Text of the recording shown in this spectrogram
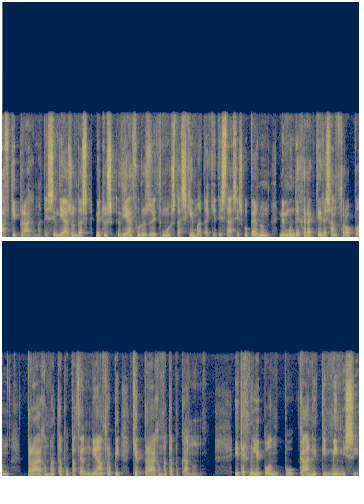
Αυτοί πράγματι συνδυάζοντας με τους διάφορους ρυθμούς, τα σχήματα και τις τάσεις που παίρνουν, μιμούνται χαρακτήρες ανθρώπων, πράγματα που παθαίνουν οι άνθρωποι και πράγματα που κάνουν. Η τέχνη λοιπόν που κάνει τη μίμηση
